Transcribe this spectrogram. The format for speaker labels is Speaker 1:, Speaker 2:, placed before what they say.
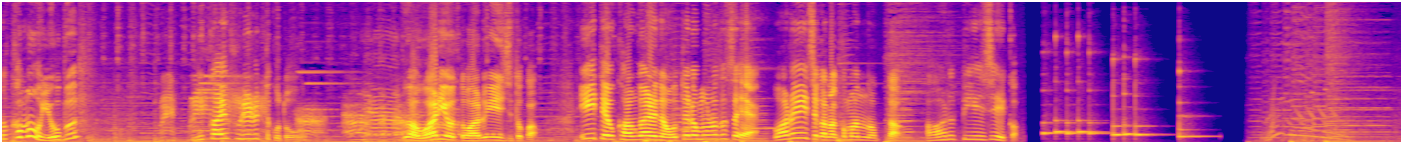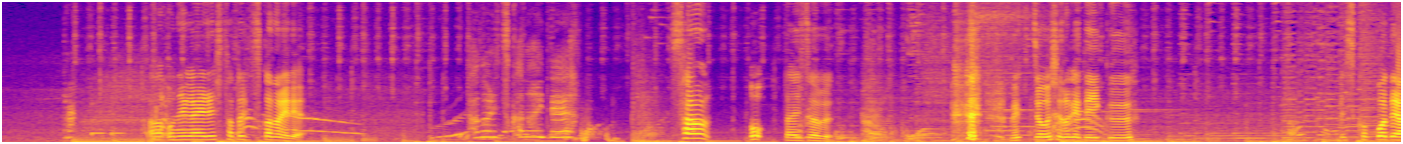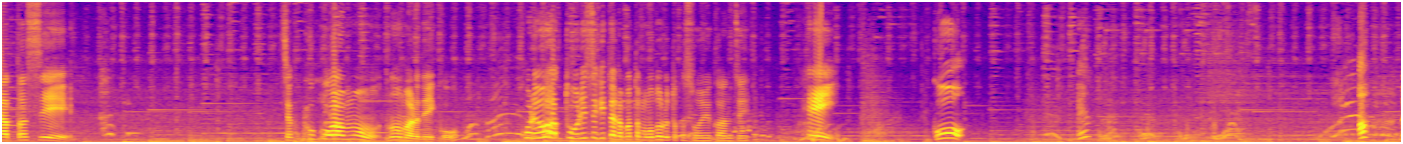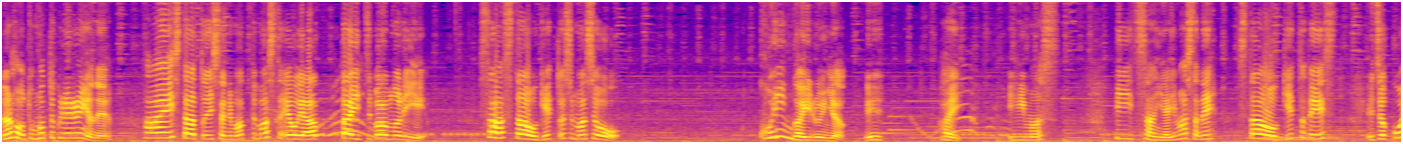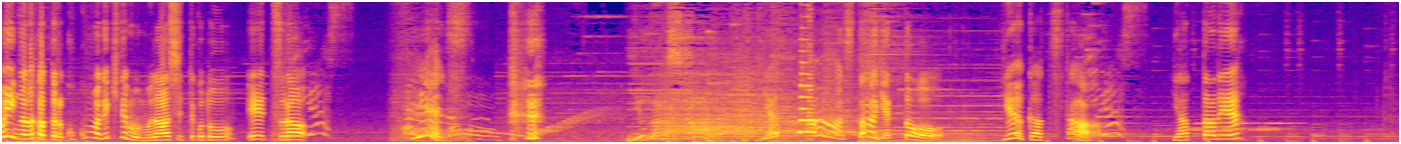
Speaker 1: 仲間を呼ぶ ?2 回触れるってこと？うわ、ワリオと悪い字とか。いい手を考えるのはお寺物だぜ。悪い字が仲間になった。RPG か。あ、お願いです。たどり着かないで。たどり着かないで。3。お、大丈夫。めっちゃ押しのけていく。よし、ここで私。じゃあ、ここはもうノーマルでいこう。これは通り過ぎたらまた戻るとかそういう感じ。へい。5! え？あ、なるほど、止まってくれるんやね。はい、スターと一緒に待ってましたよ。やった一番乗り。さあ、スターをゲットしましょう。コインがいるんや。え、はい、いります。ピーチさんやりましたね。スターをゲットです。え、じゃあコインがなかったらここまで来ても無駄足ってこと？え、つら。イエスやったースターゲット !You got star! やったね。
